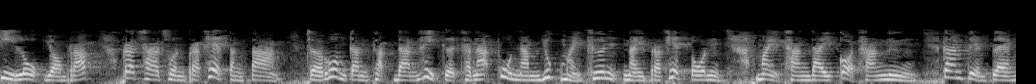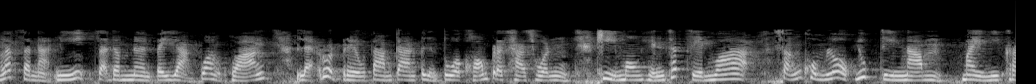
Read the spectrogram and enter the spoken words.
ที่โลกยอมรับ ประชาชนประเทศต่างๆ จะร่วมกันผลักดันให้เกิดคณะผู้นำยุคใหม่ขึ้นในประเทศตน ไม่ทางใดก็ทางหนึ่ง การเปลี่ยนแปลงลักษณะนี้จะดำเนินไปอย่างกว้างขวาง และรวดเร็วตามการตื่นตัวของประชาชน ที่มองเห็นชัดเจนว่า สังคมโลกยุคจีนนำไม่มีใคร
